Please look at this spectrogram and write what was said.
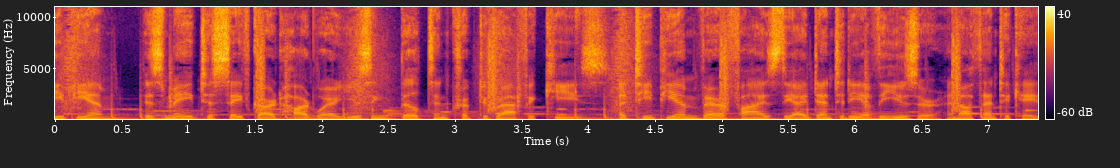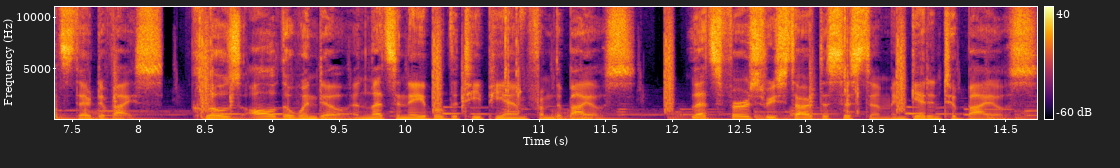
TPM, is made to safeguard hardware using built-in cryptographic keys. A TPM verifies the identity of the user and authenticates their device. Close all the window and let's enable the TPM from the BIOS. Let's first restart the system and get into BIOS.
